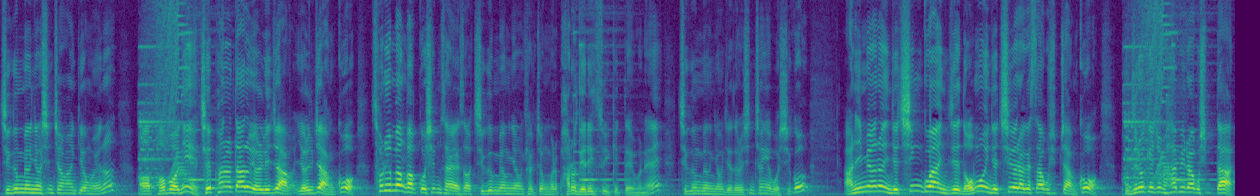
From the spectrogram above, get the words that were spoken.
지급 명령 신청한 경우에는 어, 법원이 재판을 따로 열리지 않- 열지 않고 서류만 갖고 심사해서 지급 명령 결정문을 바로 내릴 수 있기 때문에 지급 명령 제도를 신청해 보시고 아니면은 이제 친구와 이제 너무 이제 치열하게 싸우고 싶지 않고 부드럽게 좀 합의를 하고 싶다.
